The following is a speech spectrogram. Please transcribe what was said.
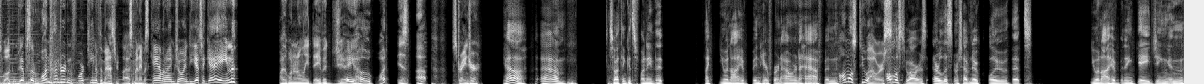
Salutations. Welcome to episode 114 of the Masterclass. My name is Cam, and I'm joined yet again by the one and only David J. Hogue. What is up, stranger? Yeah. Um so I think it's funny that like you and I have been here for an hour and a half and Almost two hours. almost 2 hours and our listeners have no clue that you and I have been engaging in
